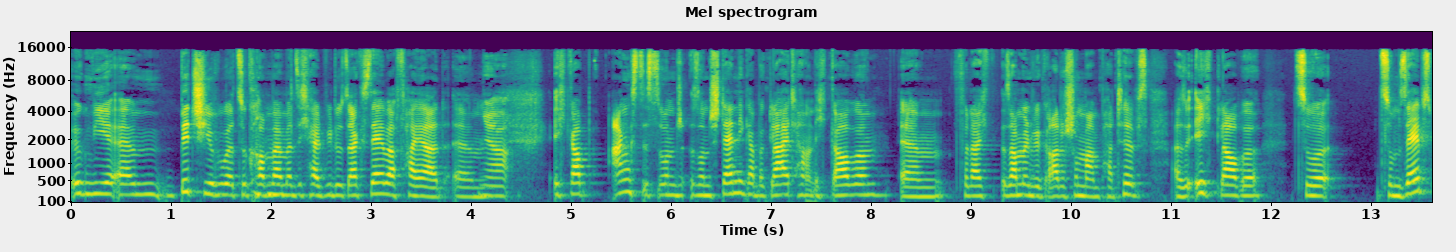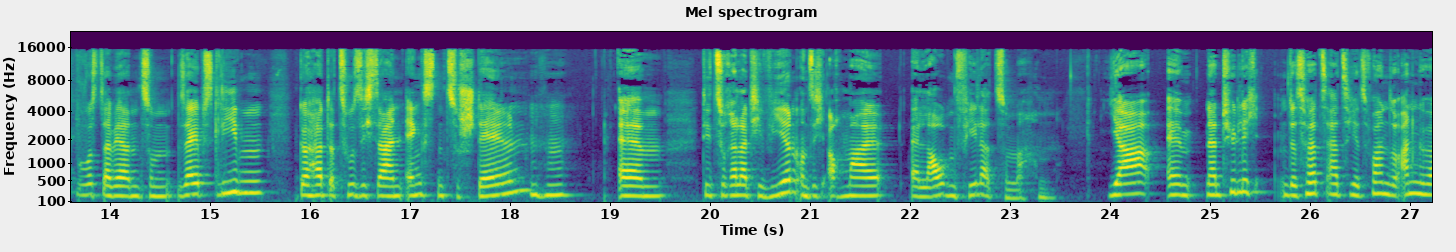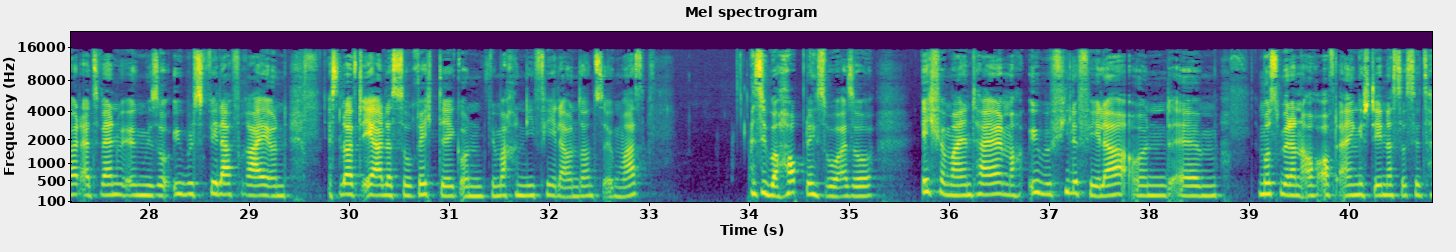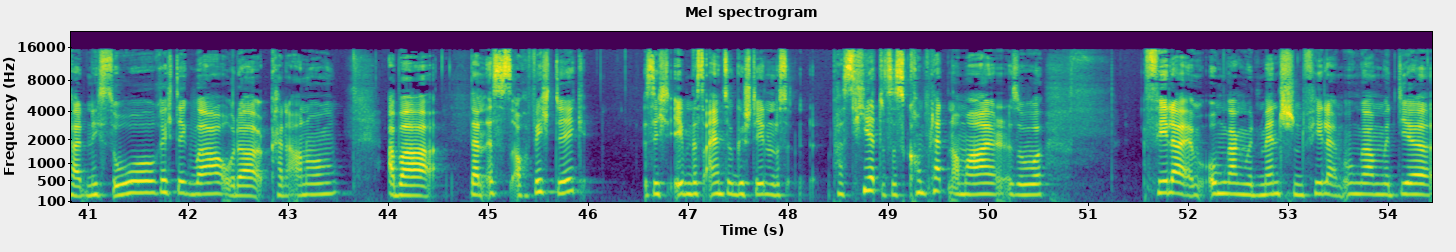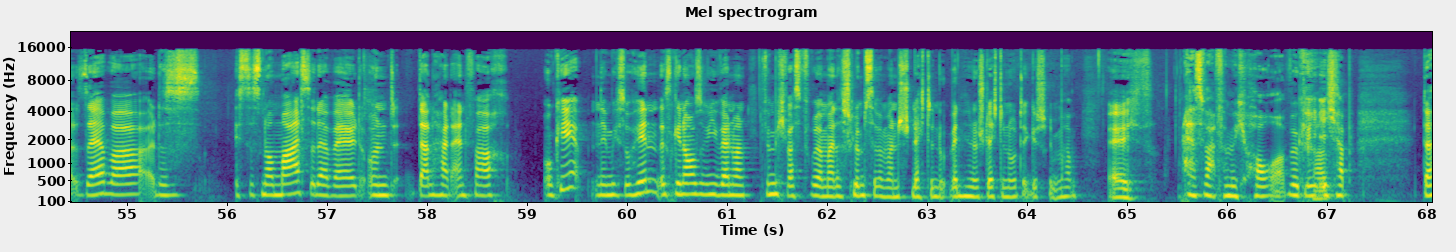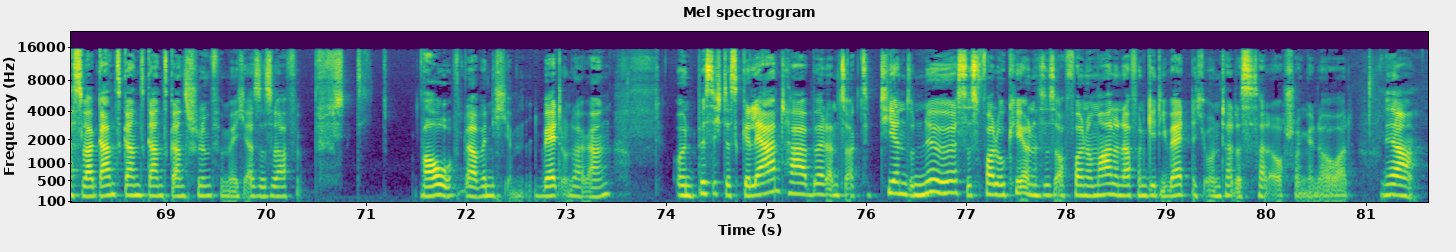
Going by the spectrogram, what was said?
irgendwie ähm, bitchy rüberzukommen, mhm. weil man sich halt, wie du sagst, selber feiert. Ähm, ja ich glaube, Angst ist so ein, so ein ständiger Begleiter und ich glaube, ähm, vielleicht sammeln wir gerade schon mal ein paar Tipps. Also ich glaube, zur, zum Selbstbewussterwerden, zum Selbstlieben gehört dazu, sich seinen Ängsten zu stellen, mhm. ähm, die zu relativieren und sich auch mal erlauben, Fehler zu machen. Ja, ähm, natürlich, das hört, hat sich jetzt vorhin so angehört, als wären wir irgendwie so übelst fehlerfrei und es läuft eher alles so richtig und wir machen nie Fehler und sonst irgendwas. Ist überhaupt nicht so. Also ich für meinen Teil mache übel viele Fehler und ähm, muss mir dann auch oft eingestehen, dass das jetzt halt nicht so richtig war oder keine Ahnung. Aber dann ist es auch wichtig, sich eben das einzugestehen und das passiert, das ist komplett normal. So Fehler im Umgang mit Menschen, Fehler im Umgang mit dir selber, das ist, ist das Normalste der Welt und dann halt einfach okay, nehme ich so hin. Ist genauso wie wenn man, für mich war es früher mal das Schlimmste, wenn man eine schlechte, wenn ich eine schlechte Note geschrieben habe. Echt? Es war für mich Horror, wirklich. Krass. Ich habe das war ganz, ganz, ganz, ganz schlimm für mich. Also es war, wow, da bin ich im Weltuntergang. Und bis ich das gelernt habe, dann zu akzeptieren, so nö, es ist voll okay und es ist auch voll normal und davon geht die Welt nicht unter, das hat auch schon gedauert. Ja,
